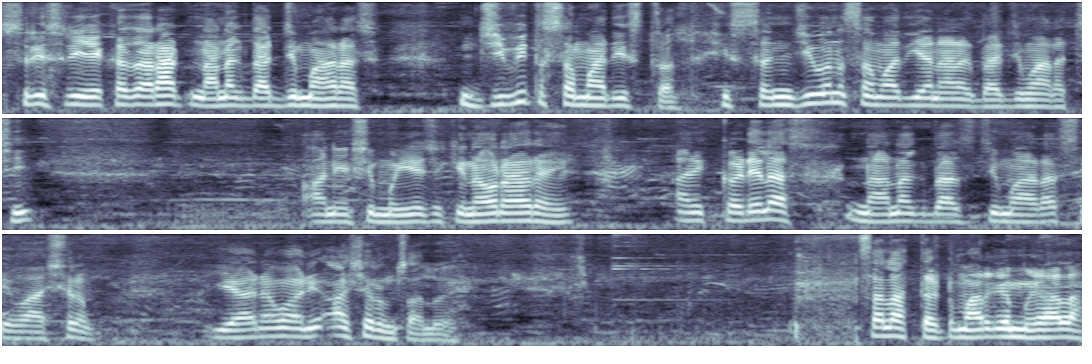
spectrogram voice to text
श्री श्री एक हजार आठ नानकदासजी महाराज जीवित समाधीस्थळ ही संजीवन समाधी आहे नानकदासजी महाराजची आणि अशी मैयाच्या किनावर आहे. आणि कडेलाच नानकदासजी महाराज सेवा आश्रम. या नावाने आश्रम चालू आहे. चला तटमार्ग मिळाला.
